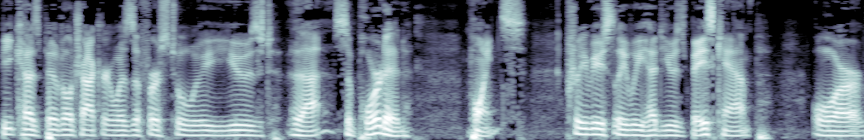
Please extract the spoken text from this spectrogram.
Because Pivotal Tracker was the first tool we used that supported points. Previously, we had used Basecamp or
